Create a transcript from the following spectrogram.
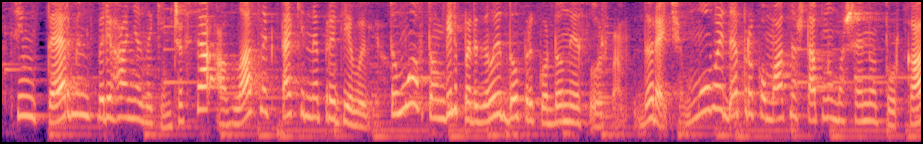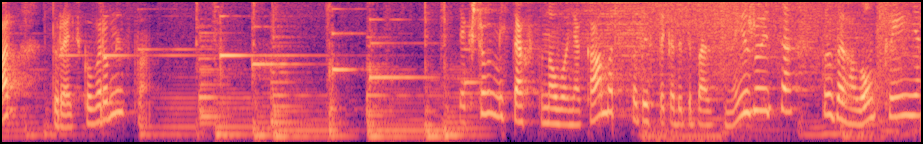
Втім, термін зберігання закінчився, а власник так і не пред'явив їх. Тому автомобіль передали до прикордонної служби. До речі, мова йде про командно штабну машину Туркар турецького виробництва. Якщо в місцях встановлення камер статистика ДТП знижується, то загалом в країні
